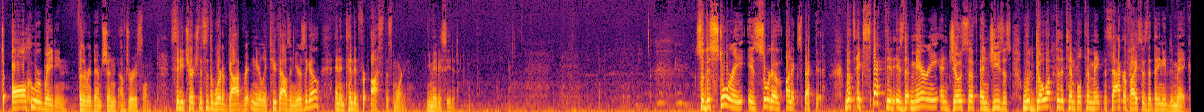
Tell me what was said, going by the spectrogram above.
to all who were waiting for the redemption of Jerusalem. City Church, this is the Word of God written nearly 2,000 years ago and intended for us this morning. You may be seated. So, this story is sort of unexpected. What's expected is that Mary and Joseph and Jesus would go up to the temple to make the sacrifices that they needed to make.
